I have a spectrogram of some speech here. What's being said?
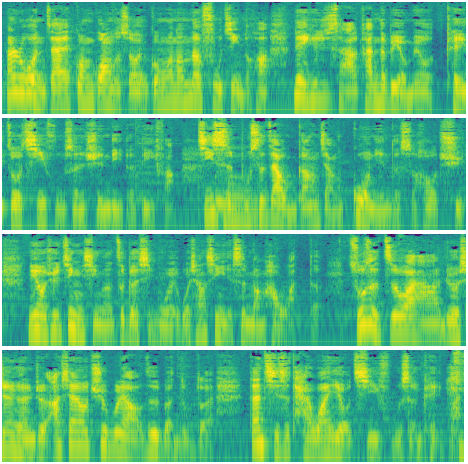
那如果你在观光的时候有观光到那附近的话，你也可以去查查看那边有没有可以做七福神巡礼的地方。即使不是在我们刚刚讲的过年的时候去，你有去进行了这个行为，我相信也是蛮好玩的。除此之外啊，有些人可能觉得啊，现在又去不了日本，对不对？但其实台湾也有七福神可以拜。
